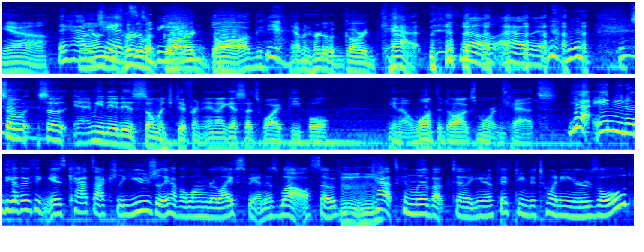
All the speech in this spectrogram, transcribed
Yeah. They had a well, chance You've heard of a guard dog. Yeah. Haven't heard of a guard cat. no, I haven't. so, so I mean, it is so much different, and I guess that's why people, you know, want the dogs more than cats. Yeah, and you know the other thing is cats actually usually have a longer lifespan as well. So if Mhm. cats can live up to you know 15 to 20 years old.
